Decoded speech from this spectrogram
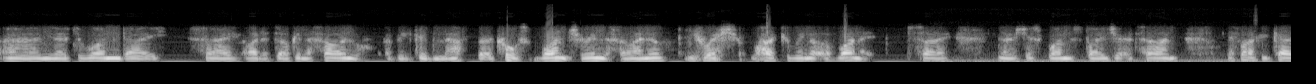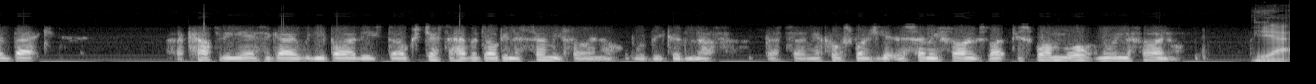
Um, you know, to one day say, I had a dog in the final, that'd be good enough. But of course, once you're in the final, you wish, why could we not have won it? So, you know, it's just one stage at a time. If I could go back a couple of years ago when you buy these dogs, just to have a dog in a semi final would be good enough. But um, of course, once you get to the semi final, it's like just one more and we're in the final. Yeah,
